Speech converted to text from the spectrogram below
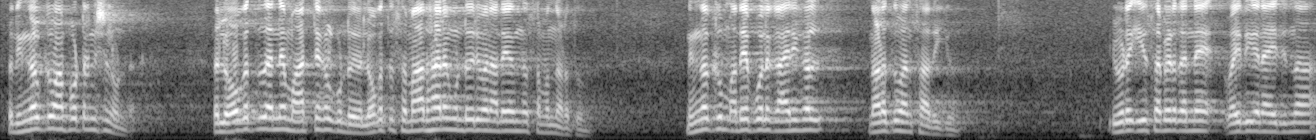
അപ്പോൾ നിങ്ങൾക്കും ആ പൊട്ടൻഷ്യലുണ്ട് അപ്പോൾ ലോകത്ത് തന്നെ മാറ്റങ്ങൾ കൊണ്ടുവരും ലോകത്ത് സമാധാനം കൊണ്ടുവരുവാൻ അദ്ദേഹം ഇന്ന് ശ്രമം നടത്തുന്നു. നിങ്ങൾക്കും അതേപോലെ കാര്യങ്ങൾ നടത്തുവാൻ സാധിക്കുന്നു. ഇവിടെ ഈ സഭയുടെ തന്നെ വൈദികനായിരുന്ന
